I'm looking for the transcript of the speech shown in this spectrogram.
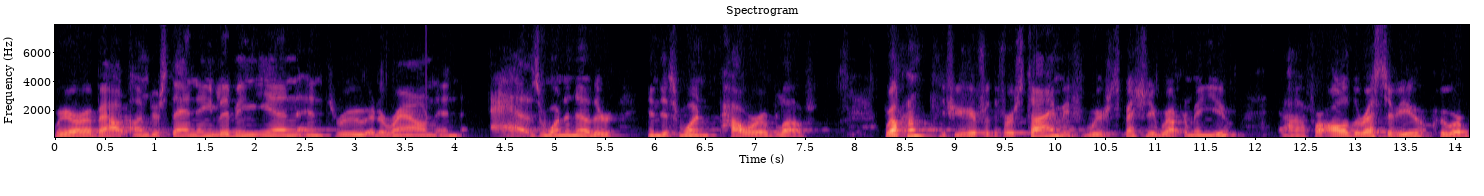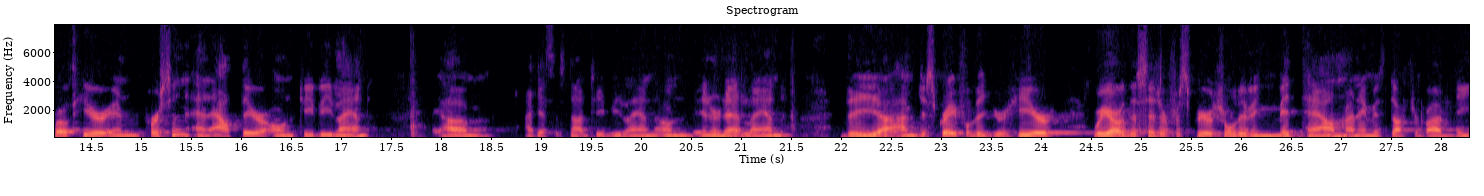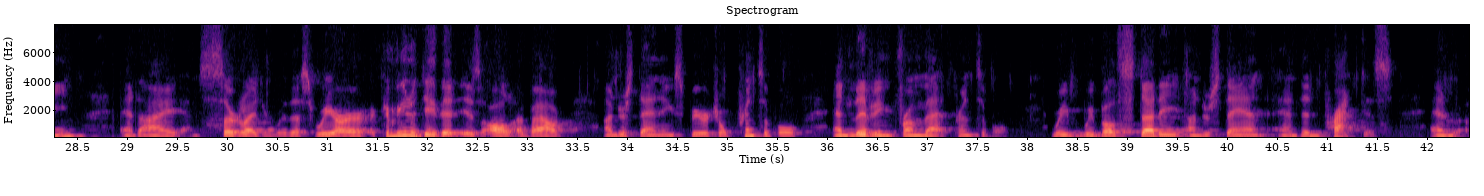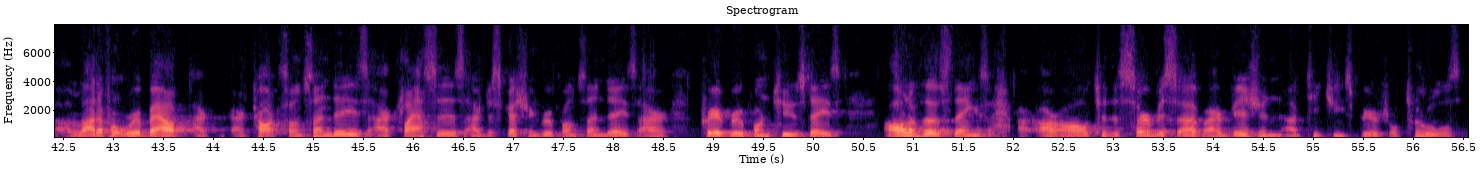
We are about understanding, living in and through and around and as one another in this one power of love. Welcome if you're here for the first time. If we're especially welcoming you uh, for all of the rest of you who are both here in person and out there on TV land. Um, I guess it's not TV land, on internet land. The, uh, I'm just grateful that you're here. We are the Center for Spiritual Living Midtown. My name is Dr. Bob Dean, and I am so glad you're with us. We are a community that is all about understanding spiritual principle and living from that principle. We, we both study, understand, and then practice. And a lot of what we're about, our, our talks on Sundays, our classes, our discussion group on Sundays, our prayer group on Tuesdays, all of those things are all to the service of our vision of teaching spiritual tools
